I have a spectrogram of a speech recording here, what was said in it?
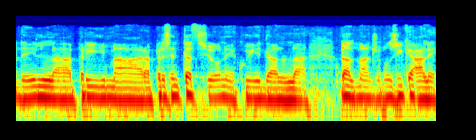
della prima rappresentazione qui dal, dal Maggio Musicale.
